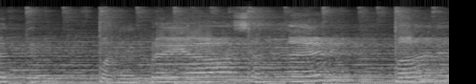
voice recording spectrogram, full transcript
ലോകത്തിൽ വൻ പ്രയാസങ്ങളിൽ പല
